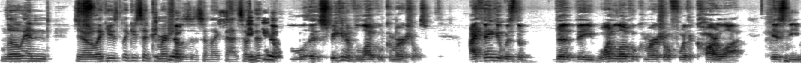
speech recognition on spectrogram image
low end you know like you like you said commercials and stuff like that. So Speaking, th- of, uh, speaking of local commercials, I think it was the the the one local commercial for the car lot is the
